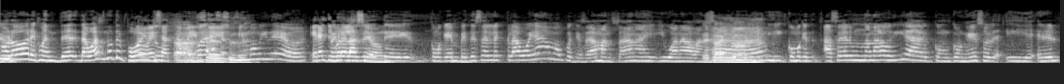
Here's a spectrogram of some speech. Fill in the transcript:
colores. When that, that was not the point. No, exactamente. tú puedes Sí, hacer sí, el sí. mismo video. Era el tipo de relación. de- como que en vez de ser esclavo y amo, pues que sea manzana y, y guanábana. Exacto. Y, y como que hacer una analogía con, con eso. Y es el,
